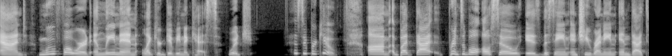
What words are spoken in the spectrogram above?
and move forward and lean in like you're giving a kiss, which is super cute. Um, but that principle also is the same in chi running in that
